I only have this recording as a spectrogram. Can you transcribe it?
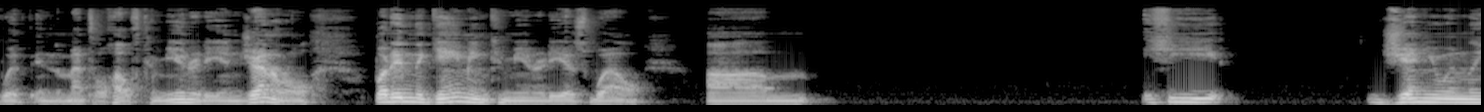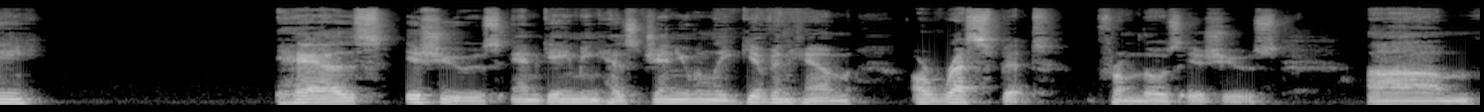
within the mental health community in general, but in the gaming community as well. Um, he genuinely has issues, and gaming has genuinely given him a respite from those issues. Um,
